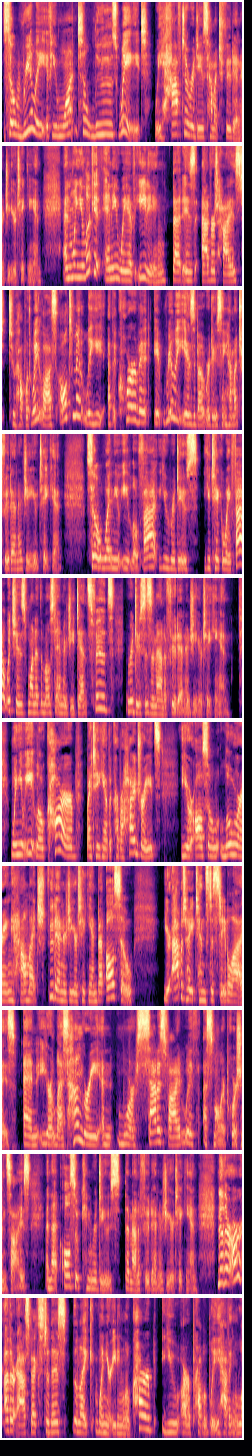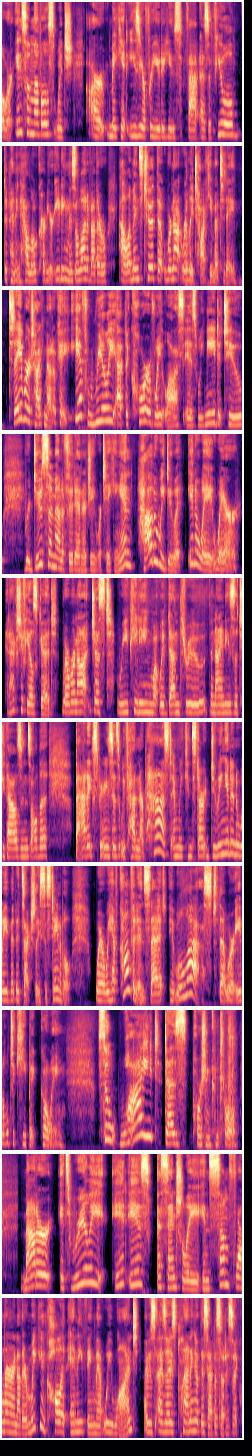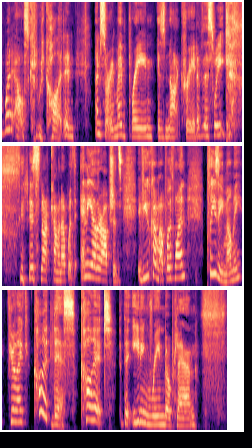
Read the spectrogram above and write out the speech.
So really, if you want to lose weight, we have to reduce how much food energy you're taking in. And when you look at any way of eating that is advertised to help with weight loss, ultimately at the core of it, it really is about reducing how much food energy you take in. So when you eat low fat, you reduce, you take away fat, which is one of the most energy dense foods, it reduces the amount of food energy you're taking in. When you eat low carb by taking out the carbohydrates, you're also lowering how much food energy you're taking in, but also your appetite tends to stabilize and you're less hungry and more satisfied with a smaller portion size. And that also can reduce the amount of food energy you're taking in. Now, there are other aspects to this, like when you're eating low carb, you are probably having lower insulin levels, which are making it easier for you to use fat as a fuel, depending how low carb you're eating. There's a lot of other elements to it that we're not really talking about today. Today we're talking about, okay, if really at the core of weight loss is we need to reduce the amount of food energy we're taking in, how do we do it in a way where it actually feels good, where we're not just repeating what we've done through the 90s, the 2000s, all the bad experiences that we've had in our past, and we can start doing it in a way that it's actually sustainable, where we have confidence that it will last, that we're able to keep it going. So why does portion control matter it's really, it is essentially in some form or another, and we can call it anything that we want. I was, as I was planning out this episode, I was like, what else could we call it? And I'm sorry, my brain is not creative this week. it is not coming up with any other options. If you come up with one, please email me. If you're like, call it this, call it the eating rainbow plan.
